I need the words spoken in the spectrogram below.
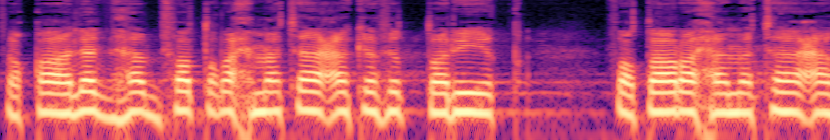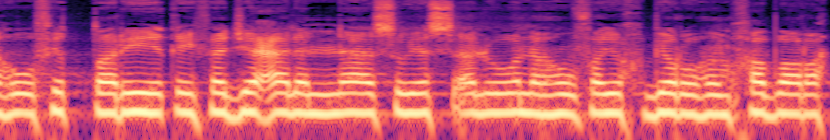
فقال اذهب فاطرح متاعك في الطريق. فطرح متاعه في الطريق فجعل الناس يسألونه فيخبرهم خبره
